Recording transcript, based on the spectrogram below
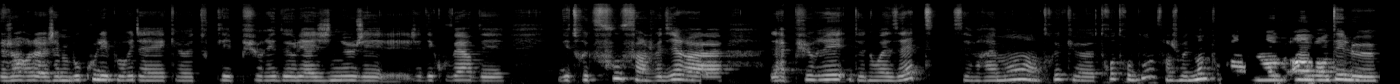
genre j'aime beaucoup les porridge avec toutes les purées d'oléagineux. J'ai découvert des, des trucs fous, enfin je veux dire la purée de noisettes c'est vraiment un truc euh, trop trop bon. Enfin, je me demande pourquoi on a inventé le,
